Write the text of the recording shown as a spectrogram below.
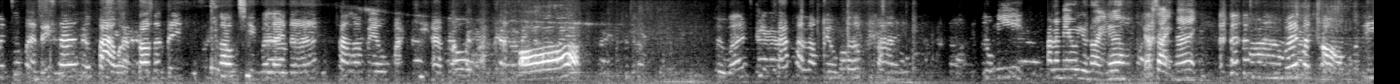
มันจะเหมือนในห้างหรือเปล่าอะ ตอนนั้นไปลองชิมอะไรนะคาราเมลมัคคิอาโต้อ๋อ หรือว่ากินค่าคาราเมลเพิ่มไป หนูมีคาราเมลอยู่หน่อยนึงเดี๋ยวใส่ให้ไม่มันหอมพอดี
